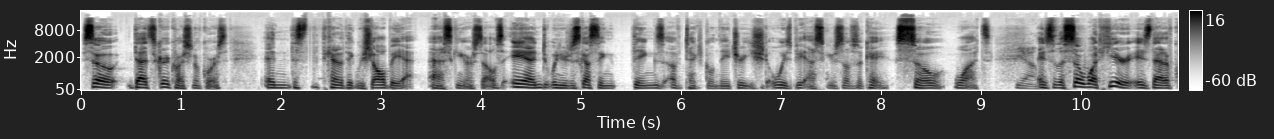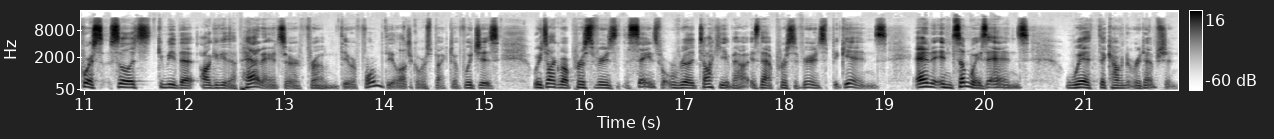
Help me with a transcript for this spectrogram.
So that's a great question, of course. And this is the kind of thing we should all be asking ourselves. And when you're discussing things of technical nature, you should always be asking yourselves, okay, so what? Yeah. And so the so what here is that, of course, so let's give me the, I'll give you the pat answer from the Reformed theological perspective, which is we talk about perseverance of the saints. What we're really talking about is that perseverance begins and in some ways ends with the covenant redemption,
